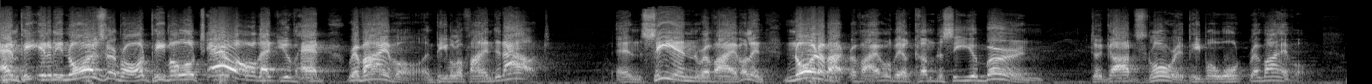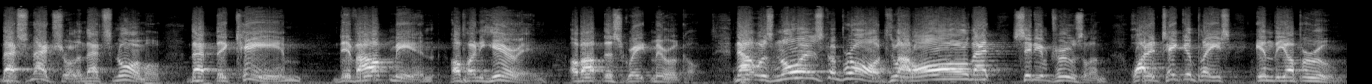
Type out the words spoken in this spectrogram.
and it'll be noised abroad. People will tell that you've had revival and people will find it out and seeing revival and knowing about revival, they'll come to see you burn to God's glory. People want revival. That's natural and that's normal that they came, devout men, upon hearing about this great miracle. Now it was noised abroad throughout all that city of Jerusalem what had taken place in the upper room.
